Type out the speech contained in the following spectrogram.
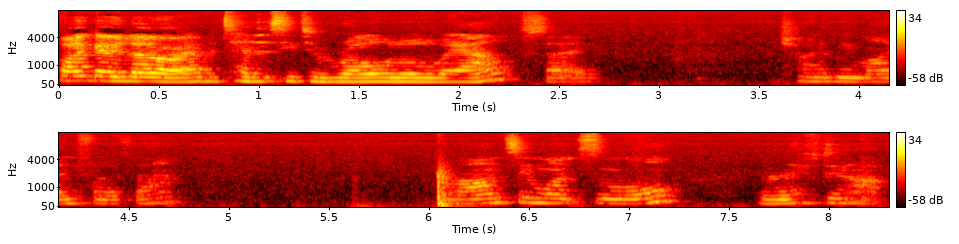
I go lower, I have a tendency to roll all the way out, so I'm trying to be mindful of that. Glancing once more, lifting up.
